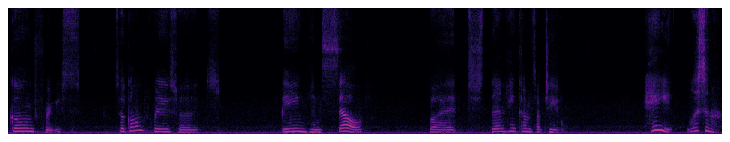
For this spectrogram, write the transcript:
Gon Freeze. So Gon Freeze was being himself but then he comes up to you. Hey, listener.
